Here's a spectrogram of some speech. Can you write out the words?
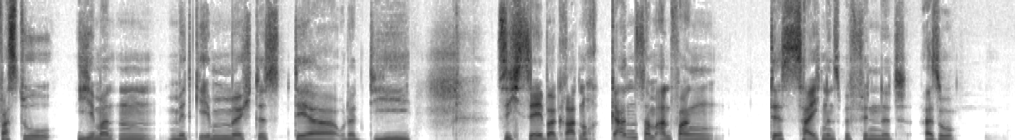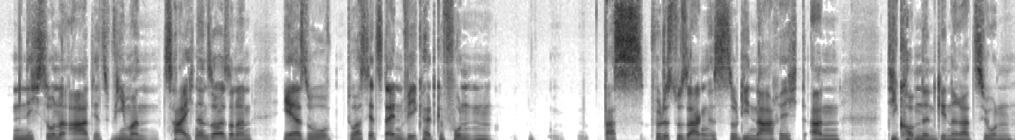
was du jemanden mitgeben möchtest, der oder die sich selber gerade noch ganz am Anfang des Zeichnens befindet? Also nicht so eine Art jetzt, wie man zeichnen soll, sondern eher so, du hast jetzt deinen Weg halt gefunden. Was würdest du sagen, ist so die Nachricht an die kommenden Generationen?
